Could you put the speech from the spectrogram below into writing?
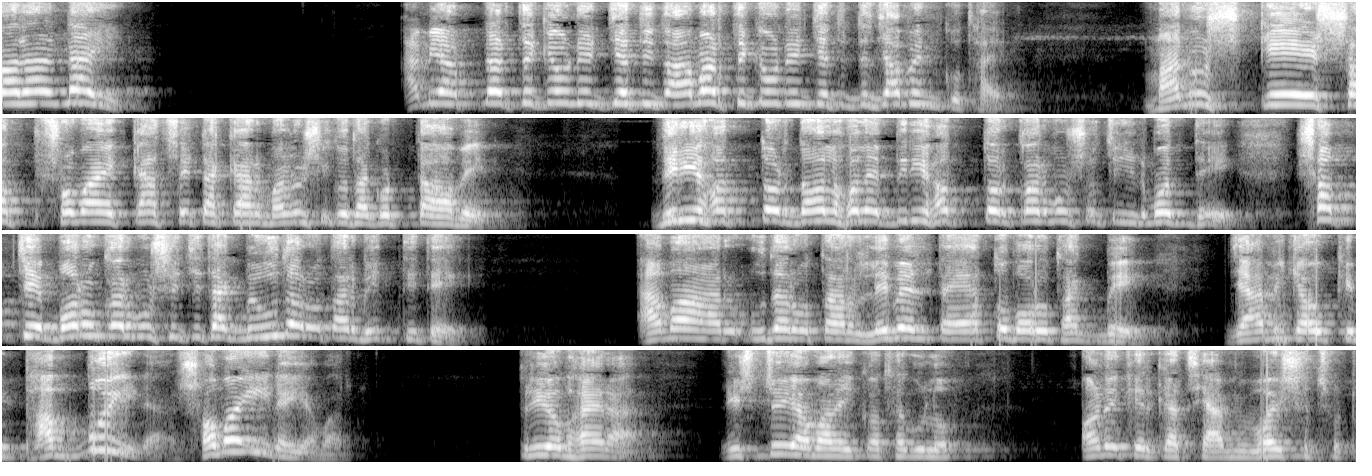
করার নাই। আমি আপনার থেকেও নির্যাতিত, আমার থেকেও নির্যাতিত, যাবেন কোথায়? মানুষকে সব সময় কাছে টাকার মানসিকতা করতে হবে। বৃহত্তর দল হলে বৃহত্তর কর্মসূচির মধ্যে সবচেয়ে বড় কর্মসূচি থাকবে উদারতার ভিত্তিতে। আমার উদারতার লেভেলটা এত বড় থাকবে যে আমি কাউকে ভাববই না, সময়ই নাই আমার। প্রিয় ভাইরা নিশ্চয়ই আমার এই কথাগুলো অনেকের কাছে আমি বয়সে ছোট,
